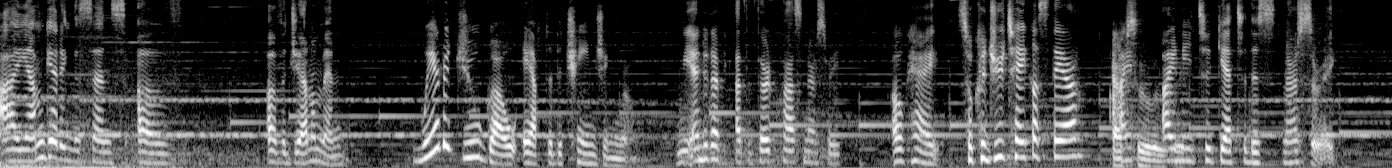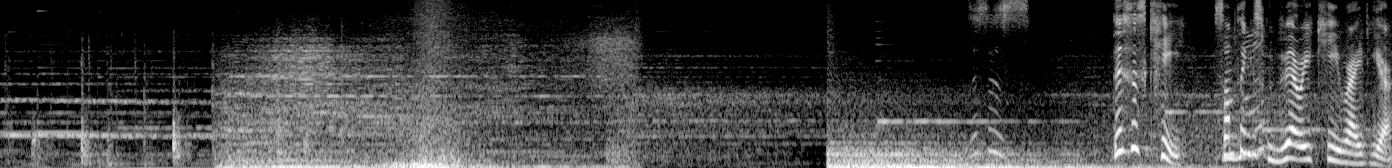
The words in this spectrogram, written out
I am getting the sense of of a gentleman. Where did you go after the changing room? We ended up at the third class nursery. Okay, so could you take us there? I- Absolutely. I, need to get to this nursery. This is, this is key. Something is very key right here.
